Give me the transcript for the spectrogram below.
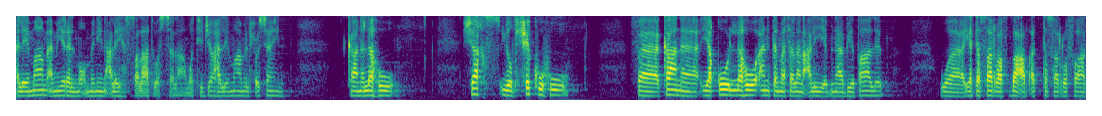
الإمام أمير المؤمنين عليه الصلاة والسلام وتجاه الإمام الحسين كان له شخص يضحكه فكان يقول له أنت مثلا علي بن أبي طالب ويتصرف بعض التصرفات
